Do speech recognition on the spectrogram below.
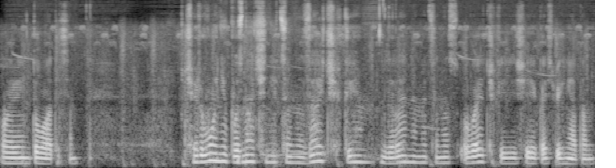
орієнтуватися. Червоні позначені це на зайчики, зеленими це у нас овечки і ще якась фігня там.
